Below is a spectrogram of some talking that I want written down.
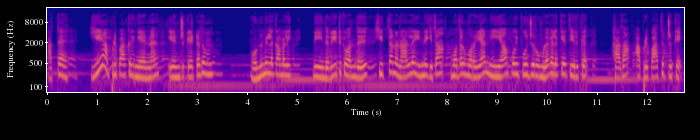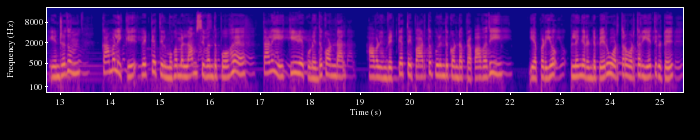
அத்தை ஏன் அப்படி பாக்குறீங்க என்ன? என்று கேட்டதும் ஒண்ணுமில்ல கமலி. நீ இந்த வீட்டுக்கு வந்து இத்தனை நாள்ல இன்னைக்கு தான் முதல் முறையா நீயா போய் பூஜை ரூம்ல விளக்கேத்தி இருக்க அதான் அப்படி பாத்துட்டு இருக்கேன் என்றதும் கமலிக்கு வெட்கத்தில் முகமெல்லாம் சிவந்து போக தலையை கீழே குனிந்து கொண்டாள். அவளின் வெட்கத்தை பார்த்து புரிந்து கொண்ட பிரபாவதி எப்படியோ பிள்ளைங்க ரெண்டு பேரும் ஒருத்தர் ஒருத்தர் ஏத்துக்கிட்டு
